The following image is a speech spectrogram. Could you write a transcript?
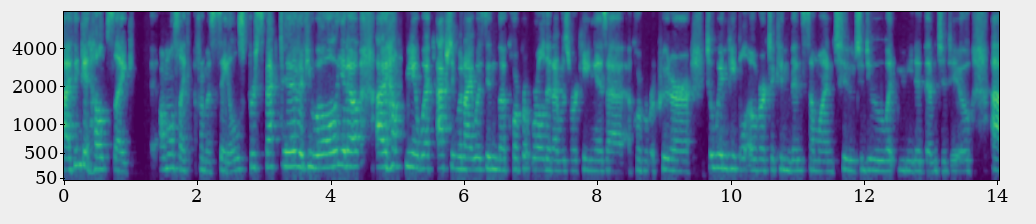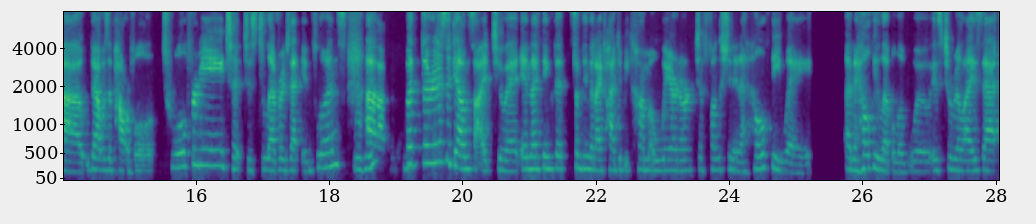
I think it helps like almost like from a sales perspective, if you will. You know, I helped me with actually when I was in the corporate world and I was working as a, a, corporate recruiter to win people over to convince someone to to do what you needed them to do. Uh, that was a powerful tool for me to to, to leverage that influence. Mm-hmm. Uh, but there is a downside to it, and I think that something that I've had to become aware in order to function in a healthy way and a healthy level of woo is to realize that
